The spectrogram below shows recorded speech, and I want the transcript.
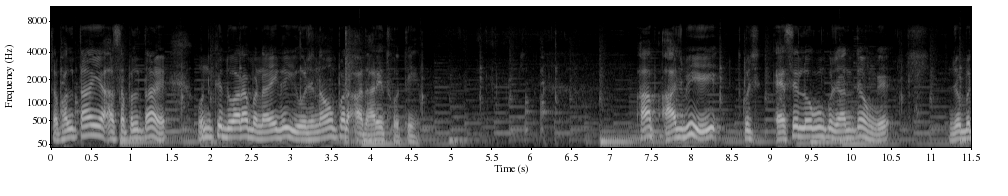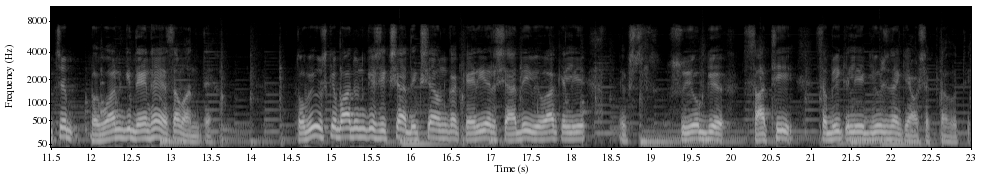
सफलताएँ या असफलताएँ उनके द्वारा बनाई गई योजनाओं पर आधारित होती हैं। आप आज भी कुछ ऐसे लोगों को जानते होंगे जो बच्चे भगवान की देन है ऐसा मानते हैं। तो भी उसके बाद उनकी शिक्षा, दीक्षा, उनका कैरियर शादी, विवाह के लिए एक सुयोग्य साथी सभी के लिए एक योजना की आवश्यकता होती।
